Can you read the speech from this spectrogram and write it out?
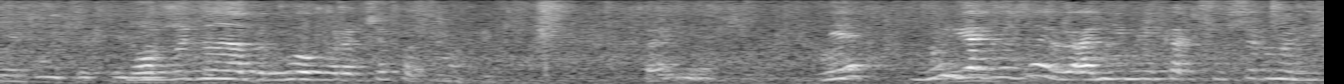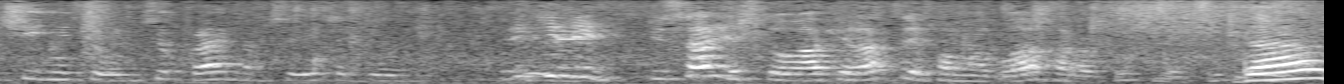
не будет. Может быть, надо другого врача посмотреть. Нет? Ну, я не знаю, они, мне кажется, все равно лечение, все, все правильно, все это делают. Зрители писали, что операция помогла хорошо лечить. Да,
